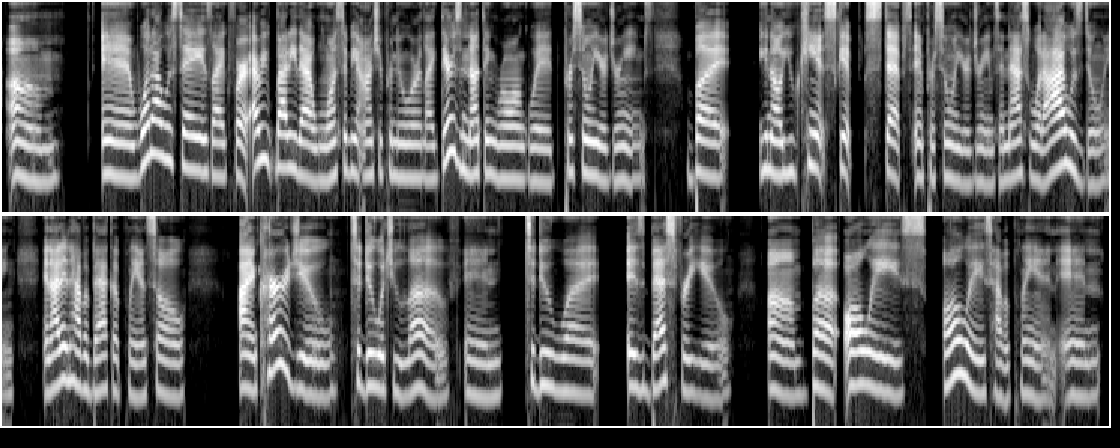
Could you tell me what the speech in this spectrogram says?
Um, and what I would say is like for everybody that wants to be an entrepreneur, like there's nothing wrong with pursuing your dreams. But you know, you can't skip steps in pursuing your dreams. And that's what I was doing. And I didn't have a backup plan. So I encourage you to do what you love and to do what is best for you. Um, but always, always have a plan and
